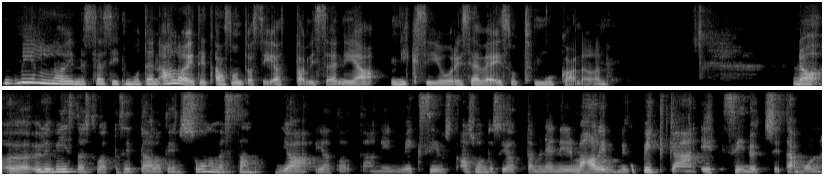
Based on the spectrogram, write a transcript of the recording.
Milloin sä sitten muuten aloitit asuntosijoittamisen ja miksi juuri se vei sut mukanaan? No yli 15 vuotta sitten aloitin Suomessa ja, ja tota, niin miksi just asuntosijoittaminen, niin mä olin niin pitkään etsinyt sitä mun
